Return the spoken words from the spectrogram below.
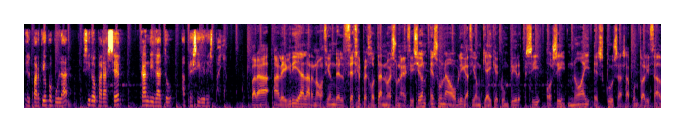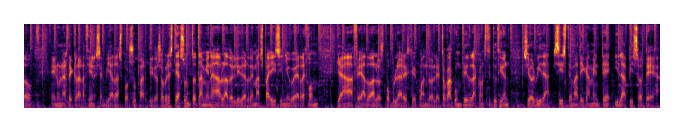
el Partido Popular, sino para ser candidato a presidir España. Para Alegría, la renovación del CGPJ no es una decisión, es una obligación que hay que cumplir sí o sí. No hay excusas, ha puntualizado en unas declaraciones enviadas por su partido. Sobre este asunto también ha hablado el líder de Más País, Íñigo Errejón, que ha afeado a los populares que cuando le toca cumplir la Constitución se olvida sistemáticamente y la pisotea.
